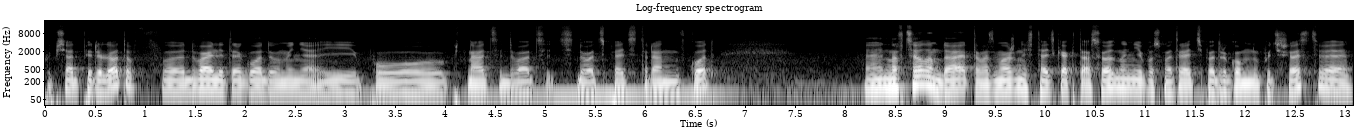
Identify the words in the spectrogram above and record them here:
по 50 перелетов в 2 или 3 года у меня и по 15, 20, 25 стран в год. Э, но в целом, да, это возможность стать как-то осознаннее, посмотреть по-другому на путешествия,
